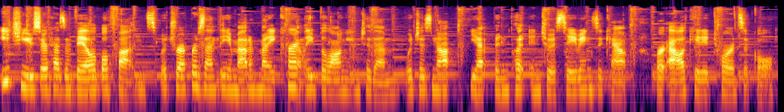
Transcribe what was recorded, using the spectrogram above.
Each user has available funds, which represent the amount of money currently belonging to them, which has not yet been put into a savings account or allocated towards a goal.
